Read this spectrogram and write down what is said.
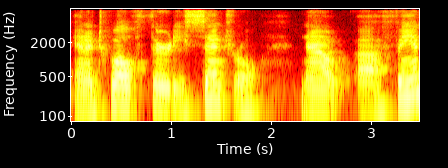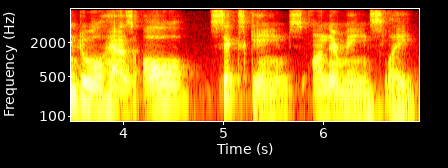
and a 12:30 Central. Now, uh, FanDuel has all six games on their main slate,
